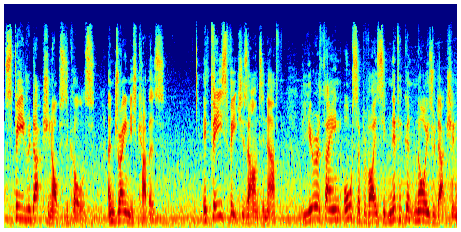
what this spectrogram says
speed reduction obstacles, and drainage covers. If these features aren't enough, the urethane also provides significant noise reduction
